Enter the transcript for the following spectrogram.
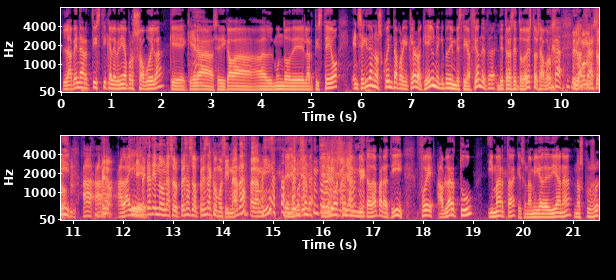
La vena artística le venía por su abuela, que, era, se dedicaba al mundo del artisteo. Enseguida nos cuenta, porque claro, aquí hay un equipo de investigación detrás, de todo esto. O sea, Borja lanza así al aire. ¿Estáis haciendo una sorpresa, sorpresa como si nada para mí? Tenemos tenemos una invitada para ti. Fue hablar tú y Marta, que es una amiga de Diana, nos puso,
